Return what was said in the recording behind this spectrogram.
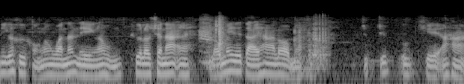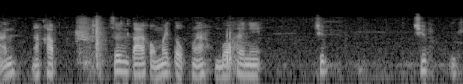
นี่ก็คือของรางวัลนั่นเองนะผมคือเราชนะไงเราไม่ได้ตายห้ารอบนะจุ๊บจุ๊บโอเคอาหารนะครับ ซึ่งตายของไม่ตกนะผมบอกแค่นี้ชึบชึบโอเค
